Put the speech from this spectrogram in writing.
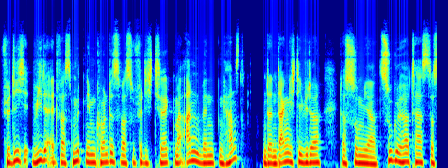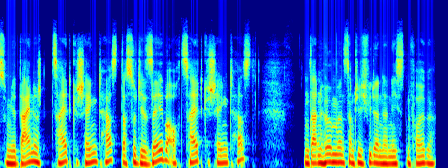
für dich wieder etwas mitnehmen konntest, was du für dich direkt mal anwenden kannst. Und dann danke ich dir wieder, dass du mir zugehört hast, dass du mir deine Zeit geschenkt hast, dass du dir selber auch Zeit geschenkt hast. Und dann hören wir uns natürlich wieder in der nächsten Folge.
